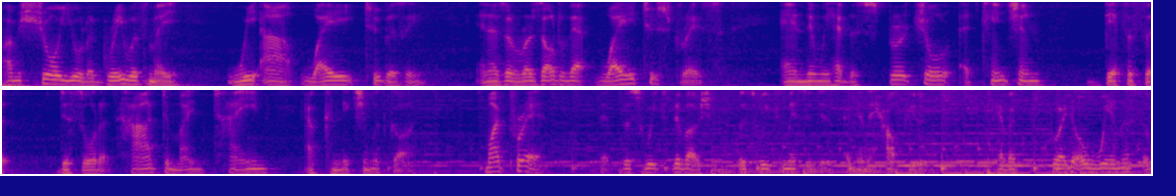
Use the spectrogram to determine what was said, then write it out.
I'm sure you'll agree with me we are way too busy. And as a result of that, way too stressed. And then we have the spiritual attention deficit disorder. It's hard to maintain our connection with God. It's my prayer that this week's devotions, this week's messages are going to help you have a greater awareness of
